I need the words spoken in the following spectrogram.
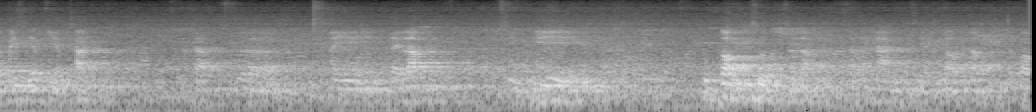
จะไม่เสียเปรียบช่างนะครับเพื่อให้ได้รับ สิ่งที่ถูกต้องที่สุดสำหรับสำนักงานเสียงของเราครับแล้วก็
